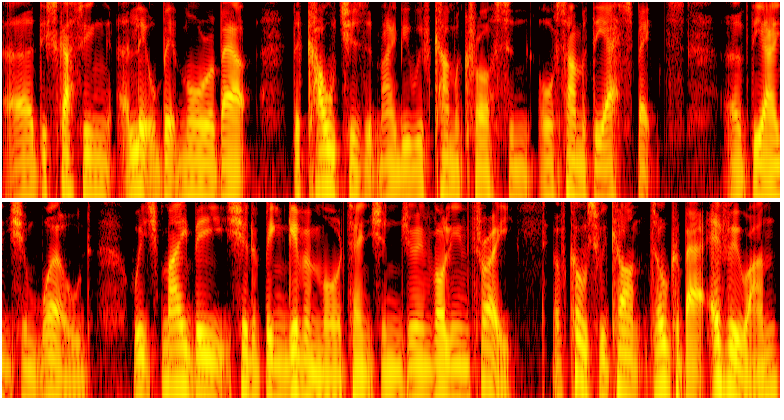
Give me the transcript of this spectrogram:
uh, discussing a little bit more about the cultures that maybe we've come across and or some of the aspects of the ancient world which maybe should have been given more attention during volume 3 of course we can't talk about everyone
